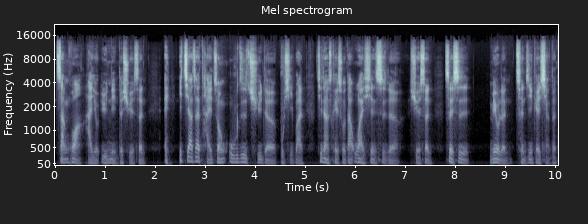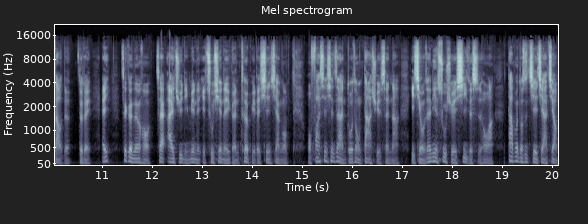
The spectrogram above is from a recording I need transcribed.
彰化还有云林的学生，哎，一家在台中乌日区的补习班，竟然是可以收到外县市的学生，这也是。没有人曾经可以想得到的，对不对？哎，这个呢，哈，在 IG 里面呢，也出现了一个很特别的现象哦。我发现现在很多这种大学生啊，以前我在念数学系的时候啊，大部分都是接家教。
